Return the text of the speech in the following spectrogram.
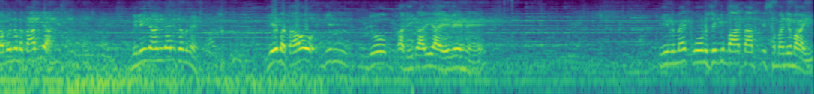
सब उन्हें बता दिया? मिली जानकारी सबने? ये बताओ, इन जो अधिकारी आए हुए हैं, इनमें कौन से की बात आपकी समझ में आई?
